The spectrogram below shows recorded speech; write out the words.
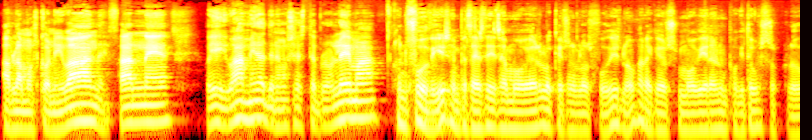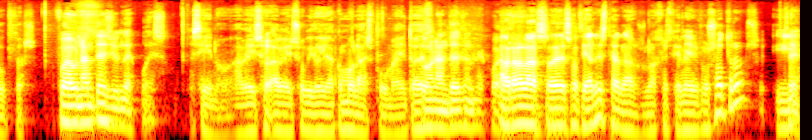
Hablamos con Iván de Farnes. Oye, Iván, mira, tenemos este problema. Con foodies, empezasteis a mover lo que son los foodies, ¿no? Para que os movieran un poquito vuestros productos. Fue un antes y un después. Sí, no, habéis, habéis subido ya como la espuma. Entonces, Fue un antes y un después. ahora las redes sociales te las, las gestionáis vosotros y Sí.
